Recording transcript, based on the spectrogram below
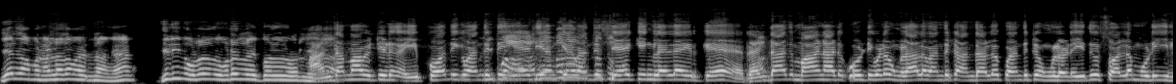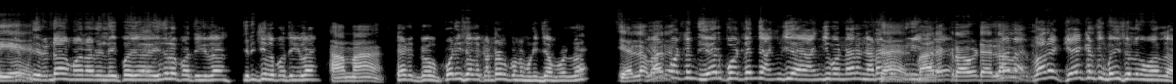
ஜெயலலிதா அம்மா நல்லா தான் இருந்தாங்க. திடீர்னு உடல் உடல்நிலை வரல அந்தமா விட்டுடுங்க. இப்போதைக்கு வந்துட்டு ஏடிஎம்கே வந்து ஷேக்கிங்ல எல்லாம் இருக்கு. ரெண்டாவது மாநாடு கூட்டி கூட உங்களால வந்துட்டு அந்த அளவுக்கு வந்துட்டு உங்களோட இது சொல்ல முடியலையே. ரெண்டாவது மாநாடு இல்ல? இப்ப இதுல பாத்தீங்களா? திருச்சியில பாத்தீங்களா? ஆமா. போலீஸால கண்ட்ரோல் பண்ண முடிஞ்சா முதல்ல? எல்லாம் ஏர்போர்ட்ல இருந்து ஏர்போர்ட்ல இருந்து அஞ்சு அஞ்சு மணி நேரம் நடக்க. வர கிரௌட் எல்லாம் இல்ல, வர கேட்கறதுக்கு பதில் சொல்லுங்க முதல்ல.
